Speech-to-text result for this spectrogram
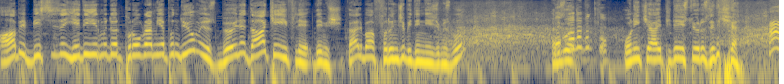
Abi biz size 7-24 program yapın diyor muyuz? Böyle daha keyifli demiş. Galiba fırıncı bir dinleyicimiz bu. Hani Biz bu ne dedik ki? 12 ay pide istiyoruz dedik ya.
